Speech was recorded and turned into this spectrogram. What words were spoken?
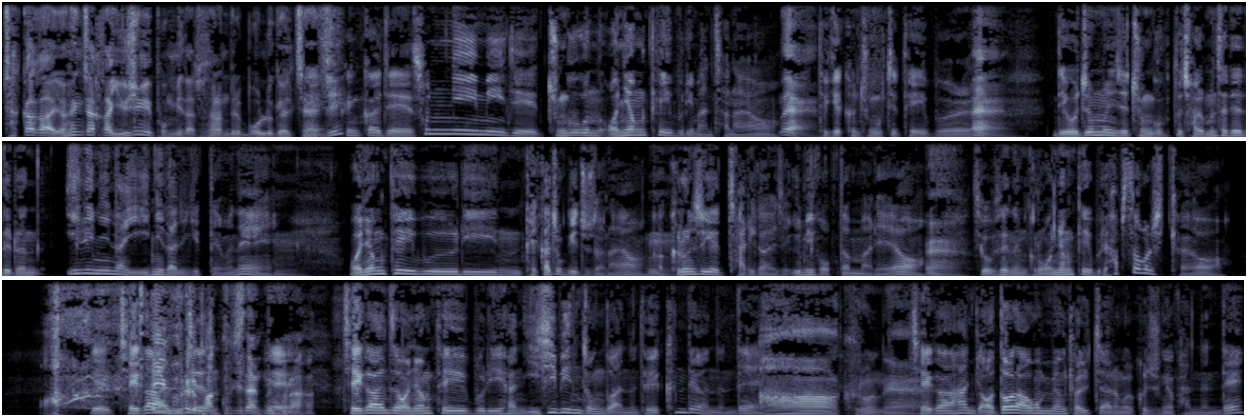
작가가 여행 작가 유심히 봅니다. 저 사람들 뭘로 결제하지? 네, 그러니까 이제 손님이 이제 중국은 원형 테이블이 많잖아요. 네. 되게 큰 중국집 테이블. 네. 근데 요즘은 이제 중국도 젊은 세대들은 1인이나 2인이 다니기 때문에 음. 원형 테이블인 대가족 위주잖아요. 그러니까 음. 그런 식의 자리가 이제 의미가 없단 말이에요. 네. 그래서 요새는 그런 원형 테이블에 합석을 시켜요. 아, 예, 제가 테이블을 앉은 바꾸진 않는구나. 예, 제가 앉은 원형 테이블이 한 20인 정도 앉는 되게 큰 데였는데 아, 그러네. 제가 한 8, 9명 결제하는 걸 그 중에 봤는데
